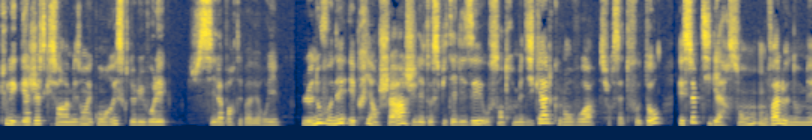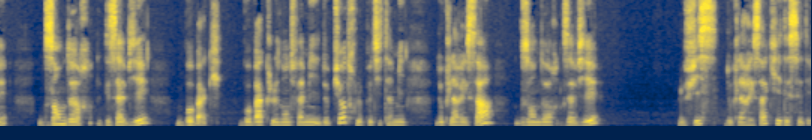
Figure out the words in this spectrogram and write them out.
tous les gadgets qui sont à la maison et qu'on risque de lui voler si la porte n'est pas verrouillée. Le nouveau-né est pris en charge, il est hospitalisé au centre médical que l'on voit sur cette photo, et ce petit garçon, on va le nommer Xander Xavier Bobak. Bobak, le nom de famille de Piotr, le petit ami de Clarissa, Xander Xavier, le fils de Clarissa qui est décédé.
